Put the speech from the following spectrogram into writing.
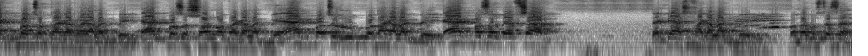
এক বছর টাকা থাকা লাগবে, এক বছর স্বর্ণ টাকা লাগবে, এক বছর রূপ্য থাকা লাগবে, এক বছর ব্যবসার ক্যাশ থাকা লাগবে। কথা বুঝতেছেন?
